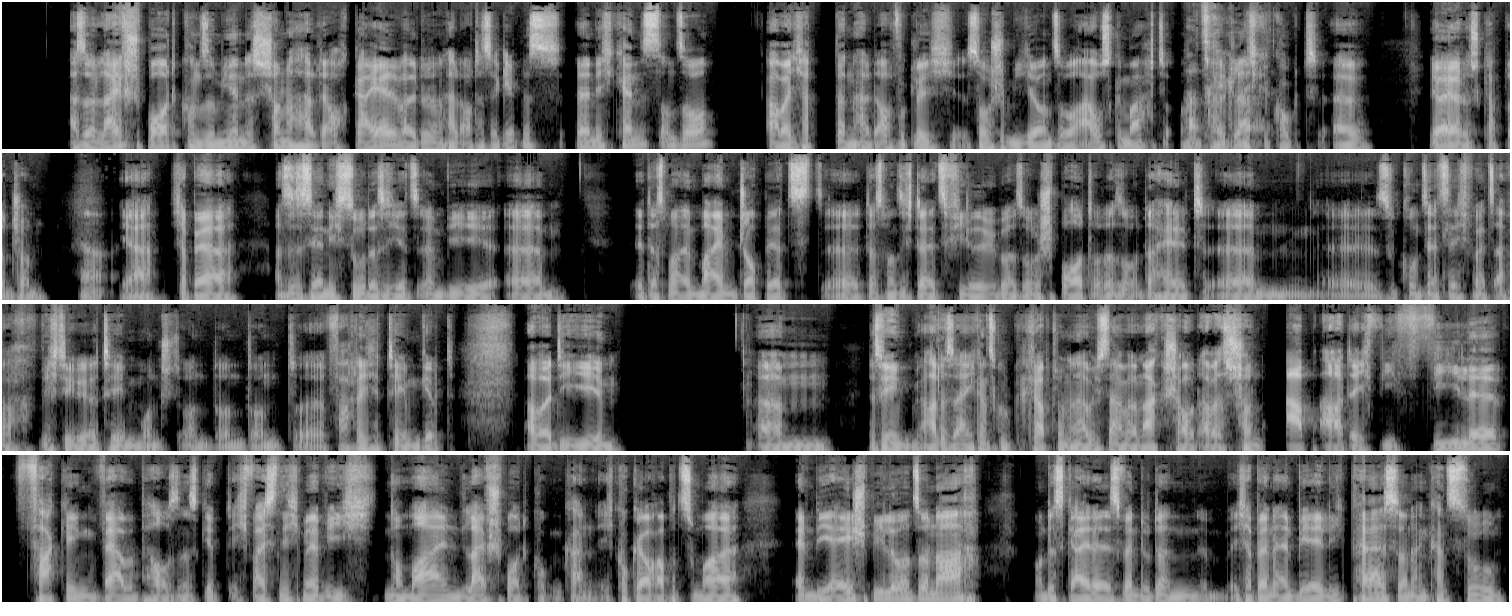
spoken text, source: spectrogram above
Also Live-Sport konsumieren ist schon halt auch geil, weil du dann halt auch das Ergebnis äh, nicht kennst und so. Aber ich habe dann halt auch wirklich Social Media und so ausgemacht und Hat's halt geklappt? nicht geguckt. Äh, ja, ja, das klappt dann schon. Ja. ja ich habe ja, also es ist ja nicht so, dass ich jetzt irgendwie, ähm, dass man in meinem Job jetzt, äh, dass man sich da jetzt viel über so Sport oder so unterhält, ähm, äh, so grundsätzlich, weil es einfach wichtige Themen und und und und äh, fachliche Themen gibt. Aber die, ähm, deswegen hat es eigentlich ganz gut geklappt und dann habe ich es einfach nachgeschaut. Aber es ist schon abartig, wie viele fucking Werbepausen es gibt. Ich weiß nicht mehr, wie ich normalen Live-Sport gucken kann. Ich gucke ja auch ab und zu mal NBA-Spiele und so nach. Und das Geile ist, wenn du dann, ich habe ja einen NBA League Pass und dann kannst du,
